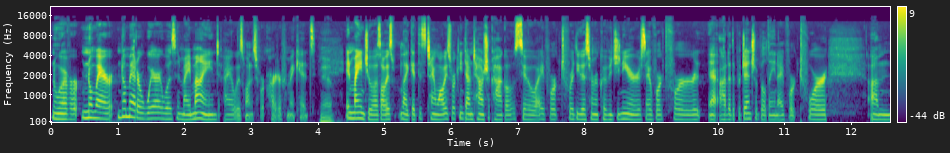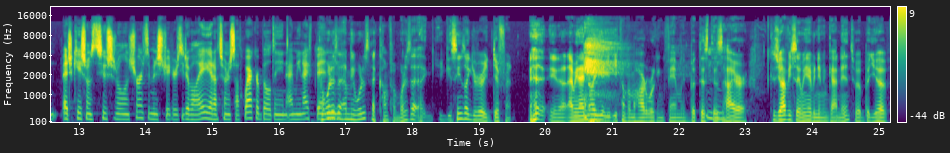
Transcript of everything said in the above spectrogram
no matter no matter no matter where I was in my mind, I always wanted to work harder for my kids. Yeah. And mind you, I was always like at this time always working downtown Chicago. So I've worked for the U.S. Army Corps of Engineers. I've worked for uh, out of the Prudential Building. I've worked for um, Educational Institutional Insurance Administrators (EAA) out of 200 South Wacker Building. I mean, I've been. And what does that? I mean, where does that come from? What is that? It seems like you're very different. you know, I mean, I know you, you come from a hardworking family, but this Mhm. desire, because you obviously we haven't even gotten into it, but you have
